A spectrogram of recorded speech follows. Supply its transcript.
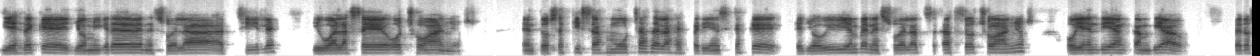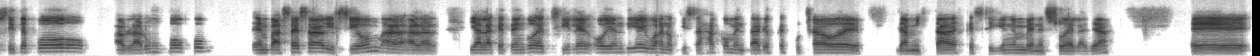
y es de que yo migré de Venezuela a Chile igual hace ocho años. Entonces quizás muchas de las experiencias que, que yo viví en Venezuela hace ocho años hoy en día han cambiado, pero sí te puedo hablar un poco en base a esa visión y a la que tengo de Chile hoy en día y bueno, quizás a comentarios que he escuchado de, amistades que siguen en Venezuela, ¿ya? Eh,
